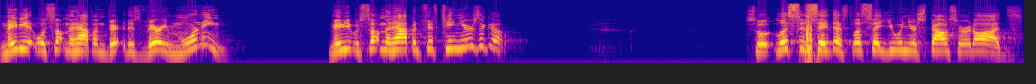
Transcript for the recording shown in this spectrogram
Maybe it was something that happened this very morning Maybe it was something that happened 15 years ago. So let's just say this. Let's say you and your spouse are at odds.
